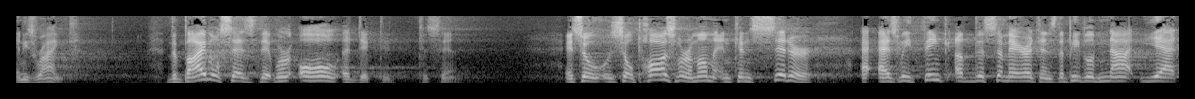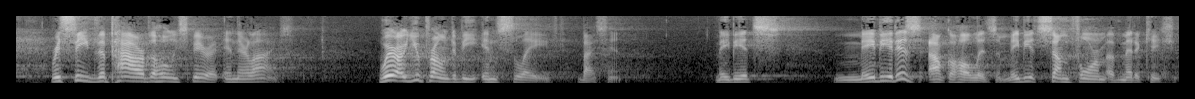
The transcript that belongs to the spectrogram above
And he's right. The Bible says that we're all addicted to sin. And so, so pause for a moment and consider as we think of the Samaritans, the people who have not yet received the power of the Holy Spirit in their lives. Where are you prone to be enslaved by sin? Maybe it's maybe it is alcoholism, maybe it's some form of medication.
